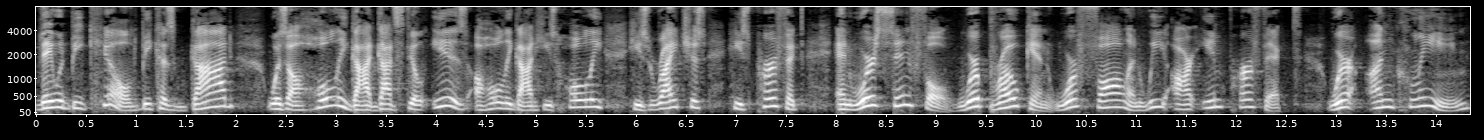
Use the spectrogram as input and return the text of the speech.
they would be killed because God was a holy God. God still is a holy God. He's holy, He's righteous, He's perfect, and we're sinful, we're broken, we're fallen, we are imperfect, we're unclean.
